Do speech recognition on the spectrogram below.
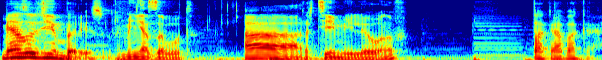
Меня зовут Дим Борисов. Меня зовут Артемий Леонов. Пока-пока.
